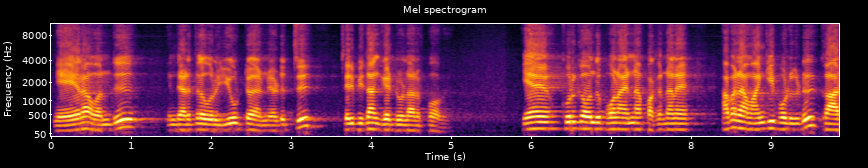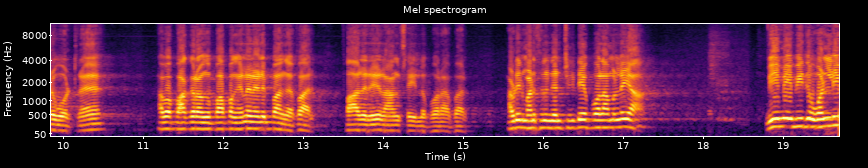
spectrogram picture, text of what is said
நேராக வந்து இந்த இடத்துல ஒரு யூ டர்ன் எடுத்து திருப்பி தான் கேட்டு உள்ளார போவேன். ஏன் குறுக்க வந்து போனால் என்ன? பக்கம் தானே அப்போ நான் வங்கி போட்டுக்கிட்டு கார் ஓட்டுறேன். அப்போ பார்க்குறவங்க பார்ப்பாங்க என்ன நினைப்பாங்க? பார் ஃபாதரு ராங் சைடில் போகிறா பார். அப்படின்னு மனசில் நினச்சிக்கிட்டே போகலாம் இல்லையா? We may be the only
